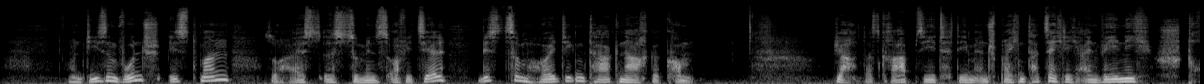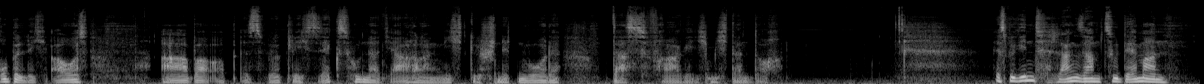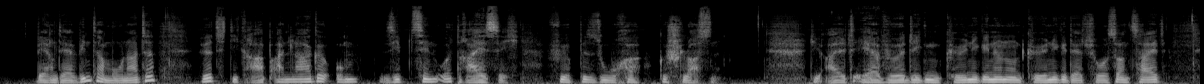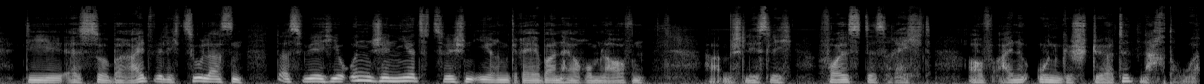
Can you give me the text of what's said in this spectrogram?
Und diesem Wunsch ist man, so heißt es zumindest offiziell, bis zum heutigen Tag nachgekommen. Ja, das Grab sieht dementsprechend tatsächlich ein wenig strubbelig aus, aber ob es wirklich 600 Jahre lang nicht geschnitten wurde, das frage ich mich dann doch. Es beginnt langsam zu dämmern. Während der Wintermonate wird die Grabanlage um 17.30 Uhr für Besucher geschlossen. Die altehrwürdigen Königinnen und Könige der Joseon-Zeit, die es so bereitwillig zulassen, dass wir hier ungeniert zwischen ihren Gräbern herumlaufen, haben schließlich vollstes Recht auf eine ungestörte Nachtruhe.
